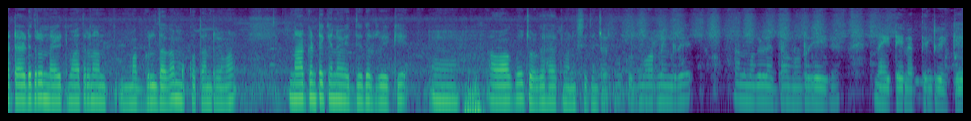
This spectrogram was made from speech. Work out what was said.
ಆಟ ಆಡಿದ್ರು, ನೈಟ್ ಮಾತ್ರ ನಾನು ಮಗ್ಗಲ್ದಾಗ ಮುಕ್ಕೋತಾನೆ ರೀ ಅವ. ನಾಲ್ಕು ಗಂಟೆಗೇನೋ ಎದ್ದಿದ್ದಳ್ರಿ ಆಕಿ. ಅವಾಗ ಜೊಳಗೆ ಹಾಕಿ ಮನಗ್ಸಿದ್ದೀನಿ ರೀ. ಗುಡ್ ಮಾರ್ನಿಂಗ್ ರೀ. ನನ್ನ ಮಗಳು ಎದ್ದಾಳ ನೋಡ್ರಿ ಈಗ. ನೈಟ್ ಏನು ಹತ್ತಿಲ್ಲ ರೀ ಈಕೆ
